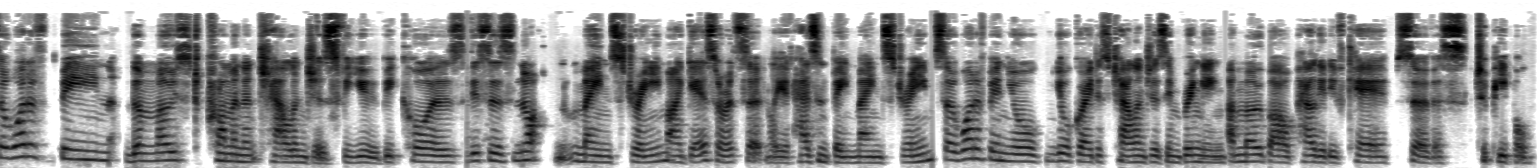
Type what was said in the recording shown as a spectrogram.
So, what have been the most prominent challenges for you? Because this is not mainstream, I guess, or it certainly it hasn't been mainstream. So, what have been your your greatest challenges in bringing a mobile palliative care service to people?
